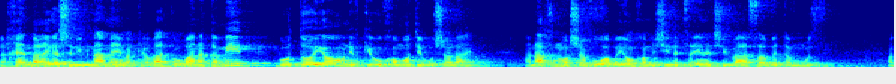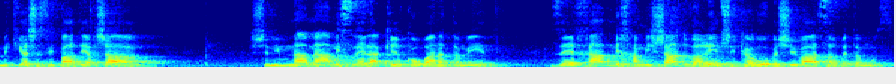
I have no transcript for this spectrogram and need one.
לכן ברגע שנמנע מהם הקרבת קורבן התמיד, באותו יום נבקעו חומות ירושלים. אנחנו השבוע ביום חמישי נציין את 17 בתמוז. המקרה שסיפרתי עכשיו, שנמנע מעם ישראל להקריב קורבן התמיד, זה אחד מחמישה דברים שקרו ב-17 בתמוז.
